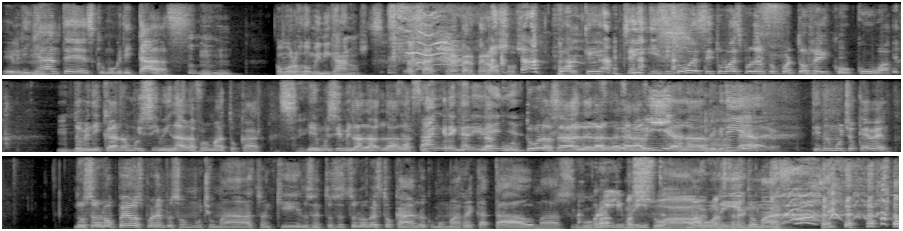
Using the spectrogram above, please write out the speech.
eh, brillantes, como gritadas. Como los dominicanos. Exacto. Reperperosos. Porque, sí, y si tú ves, si tú ves, por ejemplo, Puerto Rico, Cuba, dominicana muy similar la forma de tocar. Y es muy similar la, la, sangre caribeña. La cultura, o sea, la, la garabía, la alegría. Tiene mucho que ver. Los europeos, por ejemplo, son mucho más tranquilos, entonces tú lo ves tocando como más recatado, más, más, por el más, suave, más bonito, más.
